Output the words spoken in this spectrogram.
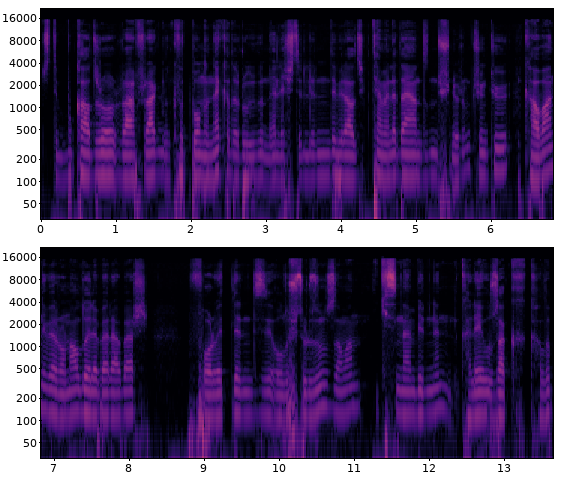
işte bu kadro Ralf Ragnick futboluna ne kadar uygun eleştirilerinin de birazcık temele dayandığını düşünüyorum. Çünkü Cavani ve Ronaldo ile beraber forvetlerinizi oluşturduğunuz zaman ikisinden birinin kaleye uzak kalıp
